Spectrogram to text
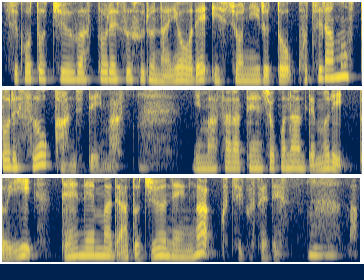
仕事中はストレスフルなようで一緒にいるとこちらもストレスを感じています、うん今更転職なんて無理と言い定年まであと10年が口癖です、うん、まあ、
